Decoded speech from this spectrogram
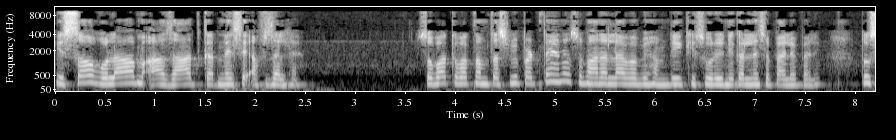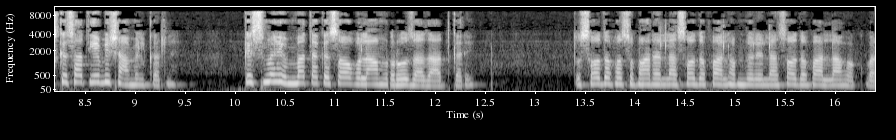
یہ سو غلام آزاد کرنے سے افضل ہے۔ صبح کے وقت ہم تصویر پڑھتے ہیں نا، سبحان اللہ، وبی حمدی کی سورج نکلنے سے پہلے پہلے۔ تو اس کے ساتھ یہ بھی شامل کر لیں۔ کس میں ہمت ہے کہ سو غلام روز آزاد کرے؟ تو سو دفعہ سبحان اللہ، سو دفعہ الحمد للہ سو دفعہ اللہ اکبر۔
